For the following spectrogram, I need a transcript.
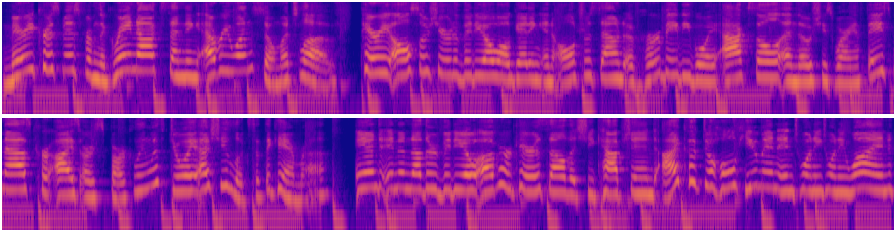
Merry Christmas from the Gray Knock, sending everyone so much love. Perrie also shared a video while getting an ultrasound of her baby boy Axel, and though she's wearing a face mask, her eyes are sparkling with joy as she looks at the camera. And in another video of her carousel that she captioned, I cooked a whole human in 2021,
